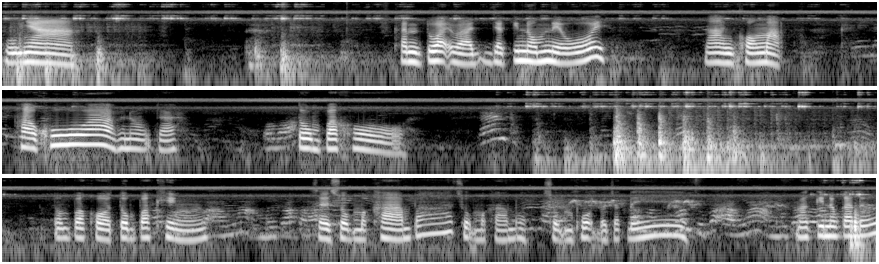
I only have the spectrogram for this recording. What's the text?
ทุญา คันตัวว่าอยากกินนมเหนียวโอ้ยนางของหมักข้าวคั่วพี่น้องจ้ะต้มปลาคอต้มปลาคอต้มปลาเข็งใส่สมมะขามป้าสมมะขามบ่สมโพดบะจักเด้มากินน้ำกันเด้อ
